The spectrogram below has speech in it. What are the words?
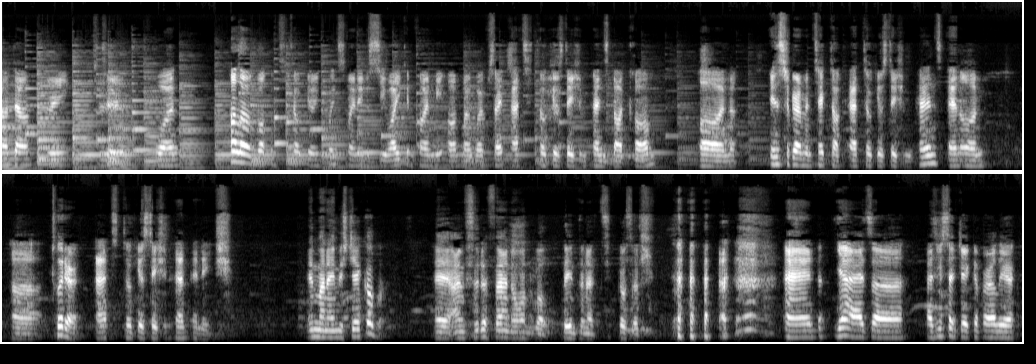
Countdown. Three, two, one. Hello and welcome to Tokyo Inklings. My name is CY. You can find me on my website at tokyostationpens.com, on Instagram and TikTok at Tokyo Station Pens, and on uh, Twitter at Tokyo Station MNH. And my name is Jacob. Uh, I'm Fudefan on well the internet. Go search. and yeah, as uh, as you said, Jacob earlier,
